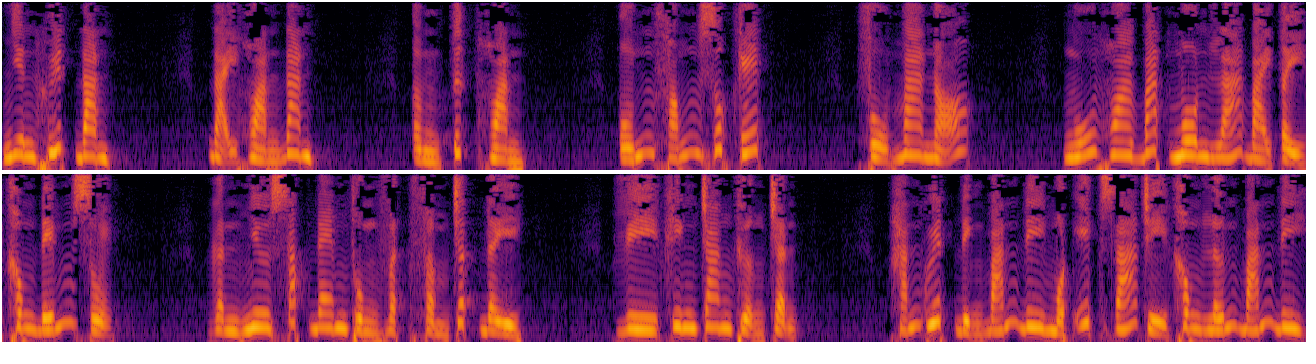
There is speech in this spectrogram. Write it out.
nhiên huyết đan, đại hoàn đan, ẩm tức hoàn, ốm phóng dốc kết, phụ ma nõ, ngũ hoa bát môn lá bài tẩy không đếm xuể, gần như sắp đem thùng vật phẩm chất đầy, vì khinh trang thượng trận, hắn quyết định bán đi một ít giá trị không lớn bán đi,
